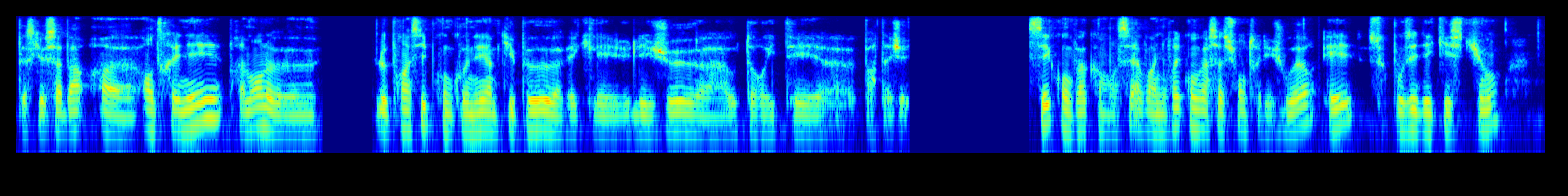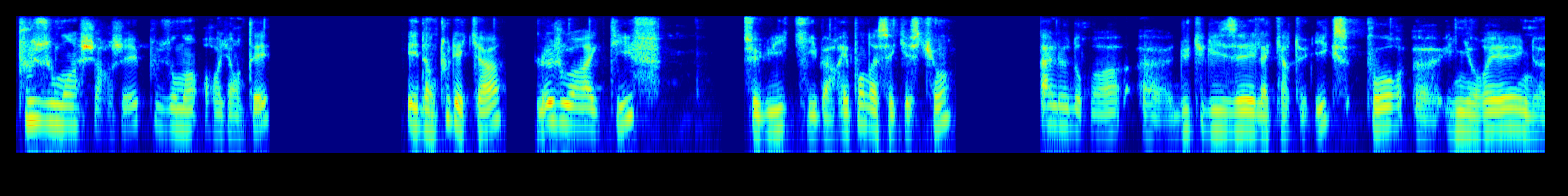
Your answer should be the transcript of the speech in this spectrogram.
parce que ça va euh, entraîner vraiment le, principe qu'on connaît un petit peu avec les, jeux à autorité euh, partagée c'est qu'on va commencer à avoir une vraie conversation entre les joueurs et se poser des questions plus ou moins chargées, plus ou moins orientées. Et dans tous les cas, le joueur actif, celui qui va répondre à ces questions, a le droit euh, d'utiliser la carte X pour ignorer une,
